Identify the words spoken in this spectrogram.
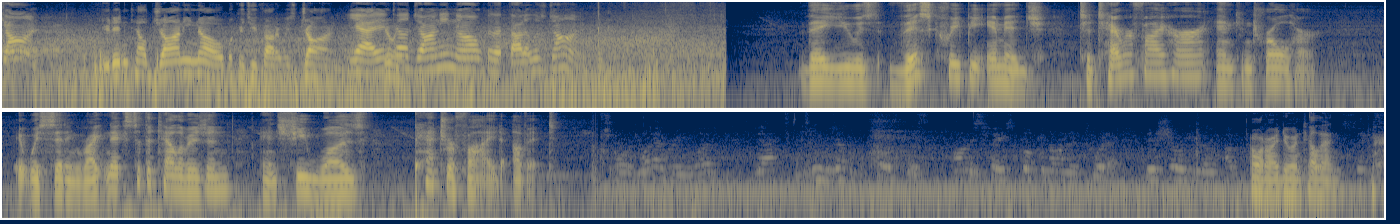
John. You didn't tell Johnny no because you thought it was John. Yeah, I didn't tell it. Johnny no because I thought it was John. They used this creepy image to terrify her and control her. It was sitting right next to the television, and she was petrified of it. What do I do until then?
